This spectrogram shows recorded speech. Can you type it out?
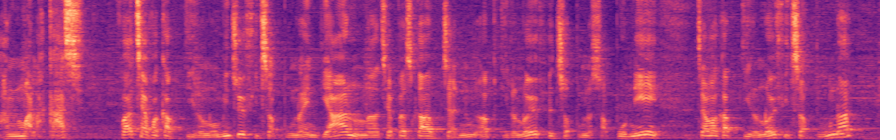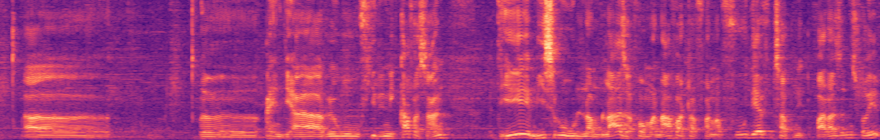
an'ny Malagasy fa tsy afaka ampidiranao mihintsy hoe fitsaboana indiana, tsy afaka ampidiranao hoe fitsaboana japoney, tsy afaka ampidiranao hoe fitsaboana india ireo firenen-kafa izany, dia misy ireo olona milaza fa manafatra fanafody, fitsabo nentim-paharazana izy fa hoe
